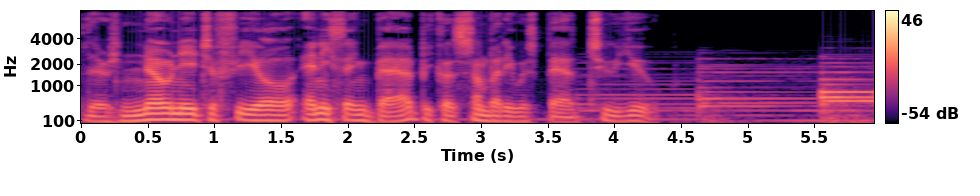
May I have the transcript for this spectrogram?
There's no need to feel anything bad because somebody was bad to you. Bye.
